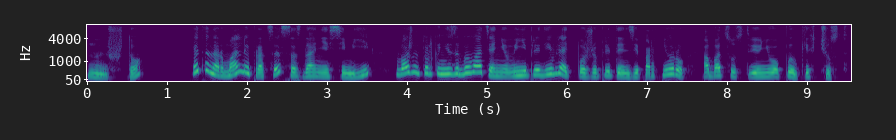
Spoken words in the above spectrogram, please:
Ну и что? Это нормальный процесс создания семьи, важно только не забывать о нем и не предъявлять позже претензий партнеру об отсутствии у него пылких чувств.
